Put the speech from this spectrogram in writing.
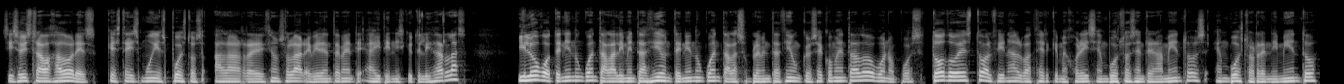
Si sois trabajadores que estáis muy expuestos a la radiación solar, evidentemente ahí tenéis que utilizarlas. Y luego, teniendo en cuenta la alimentación, teniendo en cuenta la suplementación que os he comentado, bueno, pues todo esto al final va a hacer que mejoréis en vuestros entrenamientos, en vuestro rendimiento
